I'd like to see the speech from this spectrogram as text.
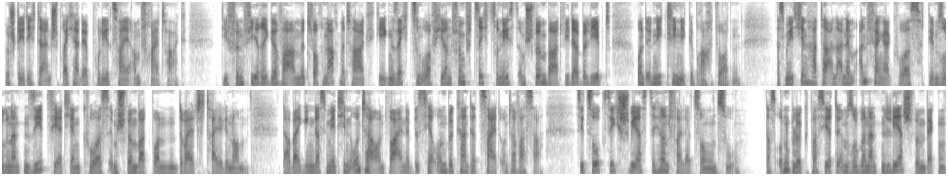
bestätigte ein Sprecher der Polizei am Freitag. Die Fünfjährige war am Mittwochnachmittag gegen 16.54 Uhr zunächst im Schwimmbad wiederbelebt und in die Klinik gebracht worden. Das Mädchen hatte an einem Anfängerkurs, dem sogenannten Seepferdchenkurs im Schwimmbad Bondenwald teilgenommen. Dabei ging das Mädchen unter und war eine bisher unbekannte Zeit unter Wasser. Sie zog sich schwerste Hirnverletzungen zu. Das Unglück passierte im sogenannten Leerschwimmbecken,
